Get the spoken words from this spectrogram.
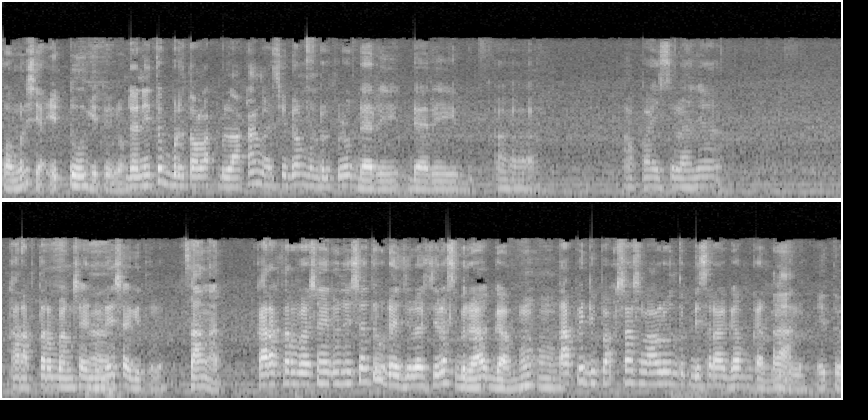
komunis ya itu gitu loh. Dan itu bertolak belakang gak sih dong menurut lu? Dari dari eh, apa istilahnya karakter bangsa Indonesia gitu loh. sangat. Karakter bangsa Indonesia tuh udah jelas-jelas beragam, Mm-mm. tapi dipaksa selalu untuk diseragamkan Nah, gitu loh. itu.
